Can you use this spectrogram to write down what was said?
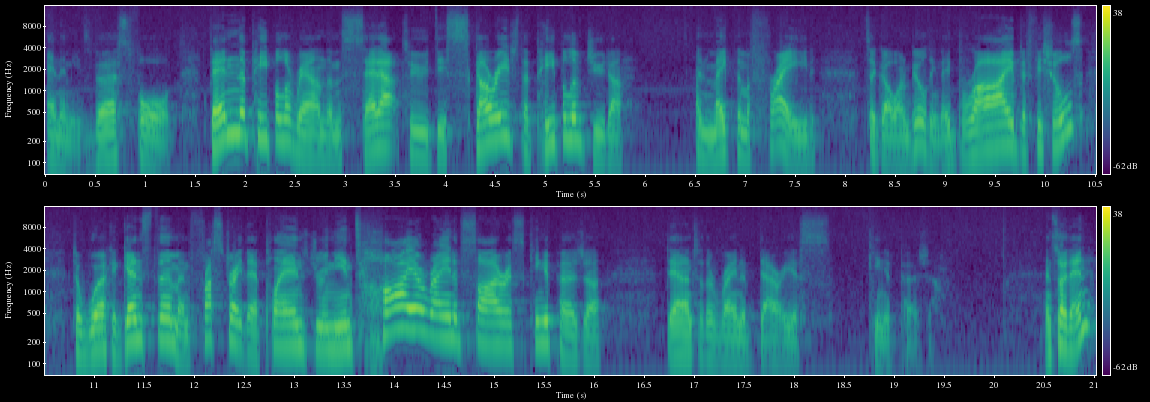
enemies. Verse 4 Then the people around them set out to discourage the people of Judah and make them afraid to go on building. They bribed officials to work against them and frustrate their plans during the entire reign of Cyrus, king of Persia, down to the reign of Darius, king of Persia. And so then,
